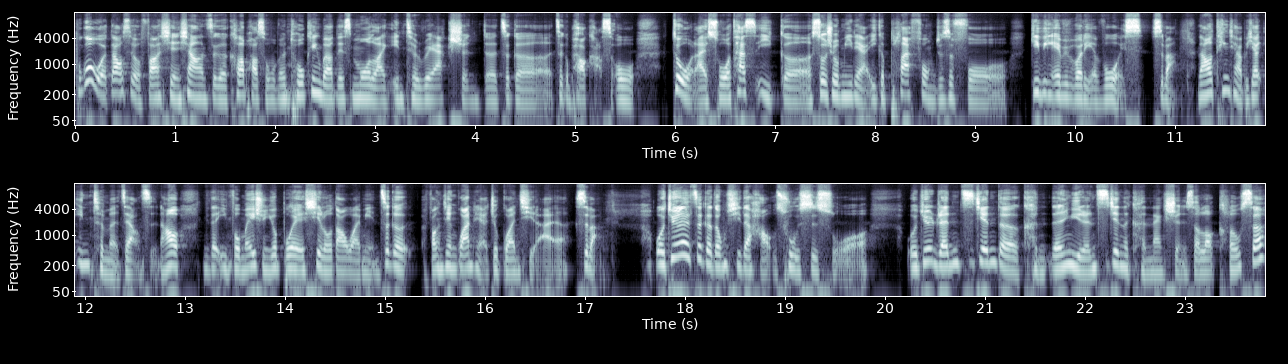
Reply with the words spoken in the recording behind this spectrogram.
不过我倒是有发现，像这个 Clubhouse，我们 talking about this more like interaction 的这个这个 podcast，哦，对我来说，它是一个 social media 一个 platform，就是 for giving everybody a voice，是吧？然后听起来比较 intimate 这样子，然后你的 information 又不会泄露到外面，这个房间关起来就关起来了，是吧？我觉得这个东西的好处是说，我觉得人之间的肯人与人之间的 connection is a lot closer，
